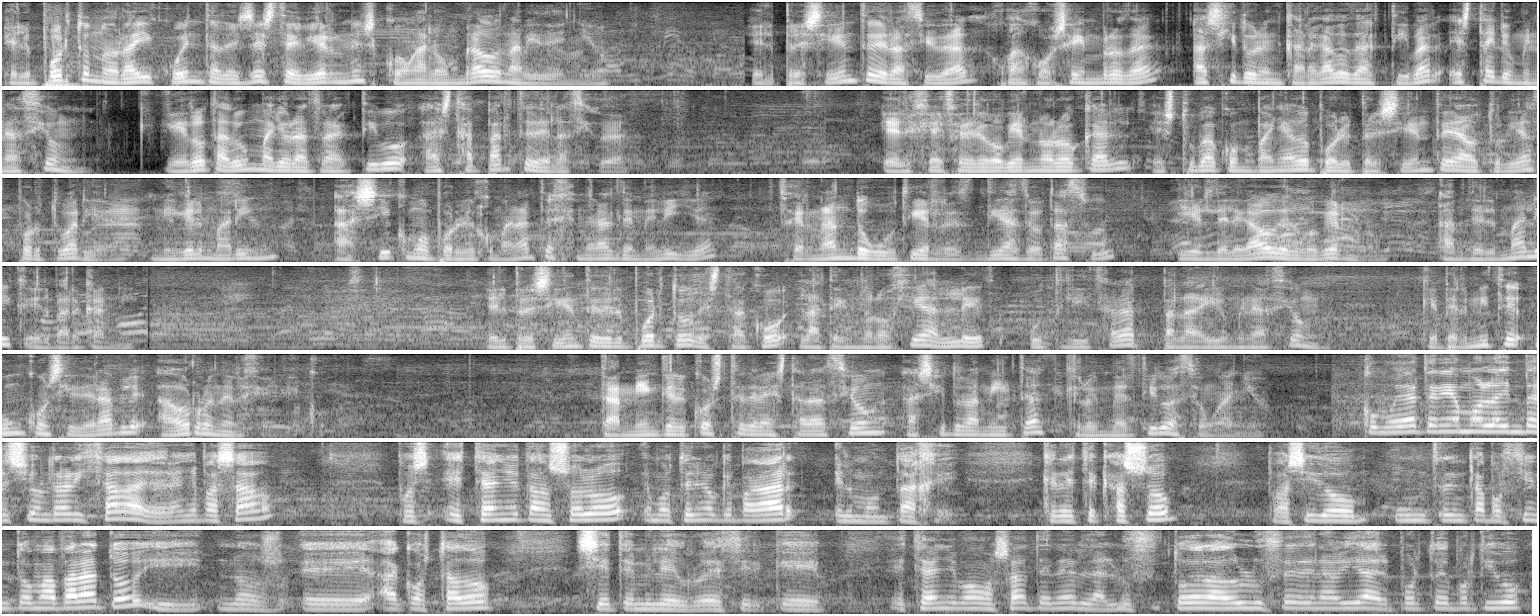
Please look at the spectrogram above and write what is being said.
El puerto Noray cuenta desde este viernes con alumbrado navideño. El presidente de la ciudad, Juan José Imbroda, ha sido el encargado de activar esta iluminación, que dota de un mayor atractivo a esta parte de la ciudad. El jefe del gobierno local estuvo acompañado por el presidente de la autoridad portuaria, Miguel Marín, así como por el comandante general de Melilla, Fernando Gutiérrez Díaz de Otazu, y el delegado del gobierno, Abdelmalik El Barcani. El presidente del puerto destacó la tecnología LED utilizada para la iluminación, que permite un considerable ahorro energético. También que el coste de la instalación ha sido la mitad que lo invertido hace un año. Como ya teníamos la inversión realizada del año pasado, pues este año tan solo hemos tenido que pagar el montaje, que en este caso pues ha sido un 30% más barato y nos eh, ha costado 7.000 euros. Es decir, que este año vamos a tener la luz, todas las luces de Navidad del puerto deportivo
